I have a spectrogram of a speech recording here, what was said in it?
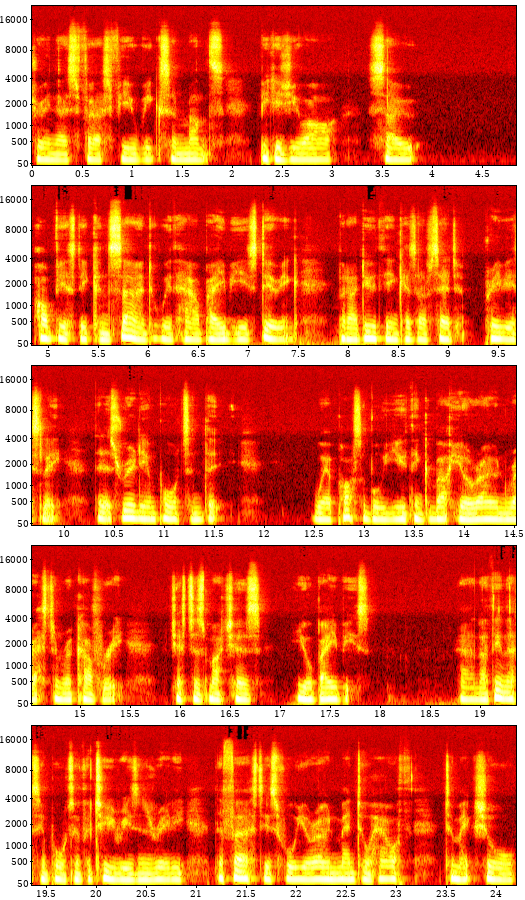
during those first few weeks and months because you are so obviously concerned with how baby is doing. But I do think, as I've said previously, that it's really important that where possible you think about your own rest and recovery just as much as your baby's. And I think that's important for two reasons, really. The first is for your own mental health to make sure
